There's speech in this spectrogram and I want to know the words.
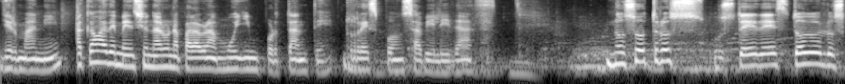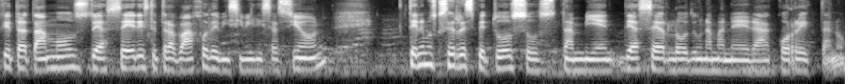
Germani acaba de mencionar una palabra muy importante, responsabilidad. Nosotros, ustedes, todos los que tratamos de hacer este trabajo de visibilización, tenemos que ser respetuosos también de hacerlo de una manera correcta, ¿no?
